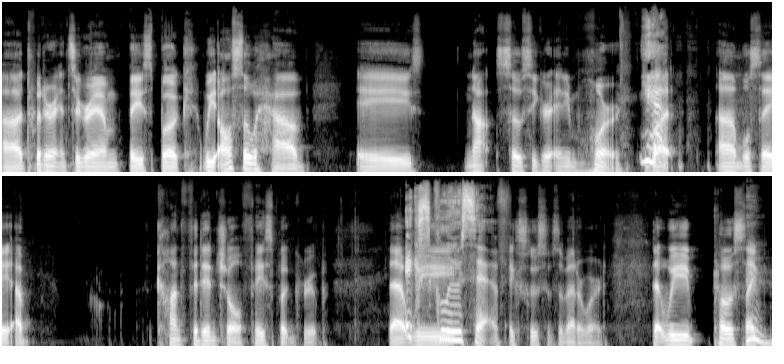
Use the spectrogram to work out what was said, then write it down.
uh, Twitter, Instagram, Facebook. We also have a not so secret anymore, Yeah. but um, we'll say a confidential Facebook group that we Exclusive. exclusive's a better word that we post like Hmm.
